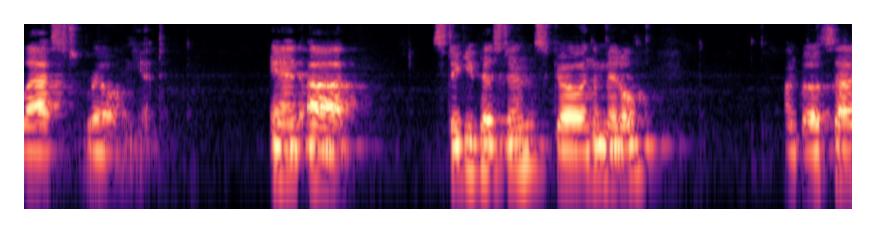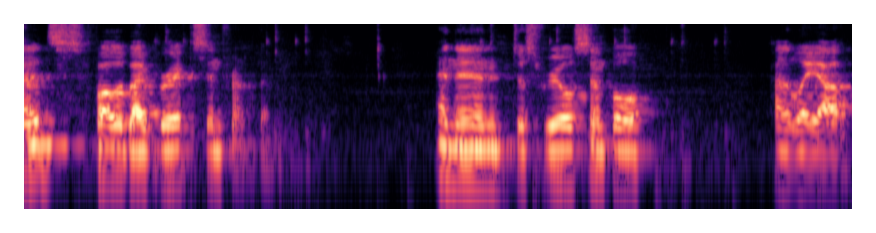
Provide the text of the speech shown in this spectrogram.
last row on the end. And uh, sticky pistons go in the middle on both sides, followed by bricks in front of them. And then just real simple kind of layout.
